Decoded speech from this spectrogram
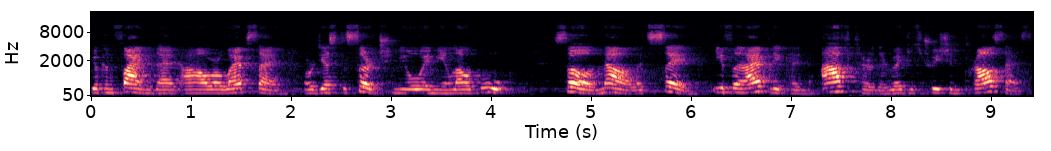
You can find that on our website or just search New Wei Ming Law Group. So now let's say if an applicant after the registration process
